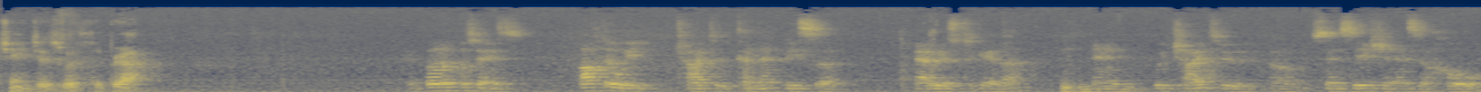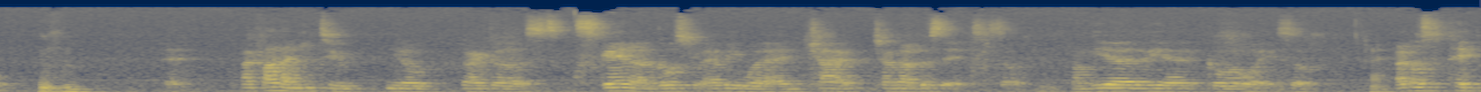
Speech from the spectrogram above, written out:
changes with the breath. The further question is, after we try to connect these uh, areas together, Mhm. and we try to um, sensation as a whole, Mhm. I found I need to, you know, like uh, a scanner goes through everywhere and try try not to see it. So from here to here, go away. So Okay. I don't take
